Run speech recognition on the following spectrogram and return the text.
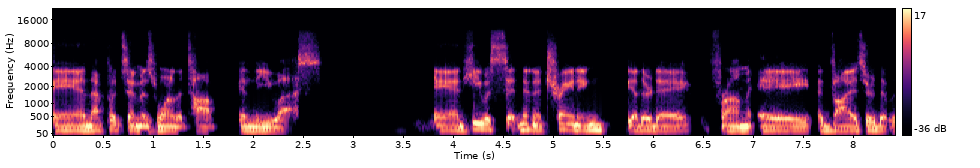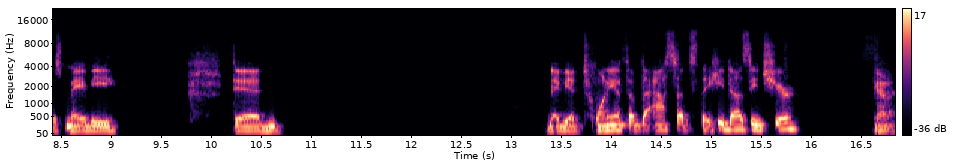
And that puts him as one of the top in the US. And he was sitting in a training the other day from a advisor that was maybe did maybe a 20th of the assets that he does each year. Yeah.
